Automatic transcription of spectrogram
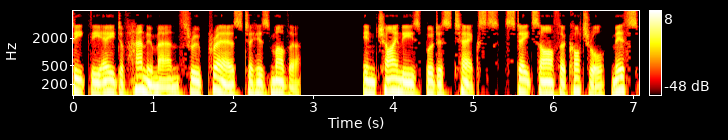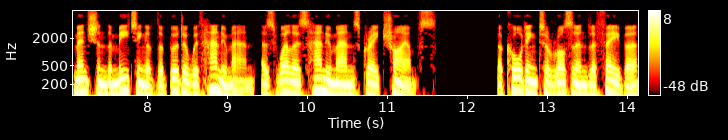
seek the aid of Hanuman through prayers to his mother. In Chinese Buddhist texts, states Arthur Cotterell, myths mention the meeting of the Buddha with Hanuman, as well as Hanuman's great triumphs. According to Rosalind Lefeber,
